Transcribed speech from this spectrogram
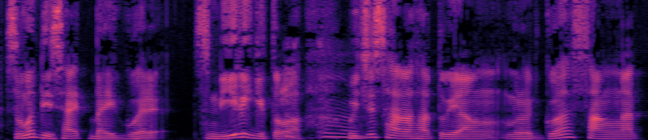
semua decide by gue sendiri gitu loh. Which is salah satu yang menurut gue sangat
